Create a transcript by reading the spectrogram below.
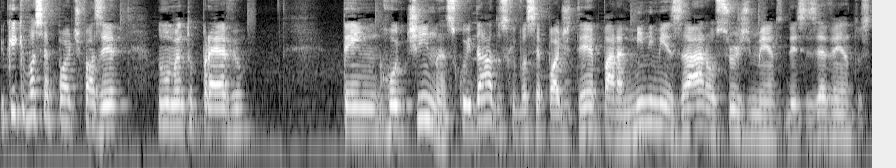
e o que, que você pode fazer no momento prévio tem rotinas, cuidados que você pode ter para minimizar o surgimento desses eventos.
